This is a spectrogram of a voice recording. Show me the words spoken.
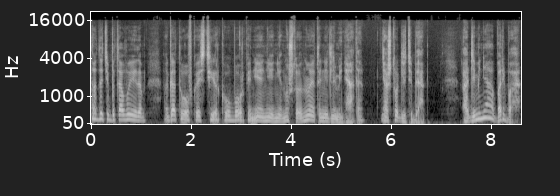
вот эти бытовые, там, готовка, стирка, уборка, не-не-не, ну что, ну, это не для меня, да? А что для тебя? А для меня борьба.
